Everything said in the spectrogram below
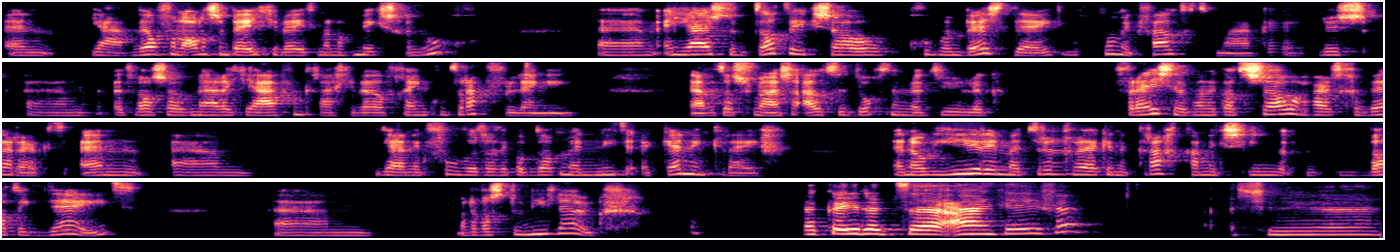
En ja, wel van alles een beetje weten, maar nog niks genoeg. Um, en juist doordat ik zo goed mijn best deed, begon ik fouten te maken. Dus um, het was ook na dat jaar van krijg je wel geen contractverlenging. Nou, dat was voor mij als oudste dochter natuurlijk vreselijk, want ik had zo hard gewerkt. En, um, ja, en ik voelde dat ik op dat moment niet de erkenning kreeg. En ook hierin met terugwerkende kracht kan ik zien wat ik deed. maar dat was toen niet leuk. Dan kun je dat uh, aangeven? Als je nu uh,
